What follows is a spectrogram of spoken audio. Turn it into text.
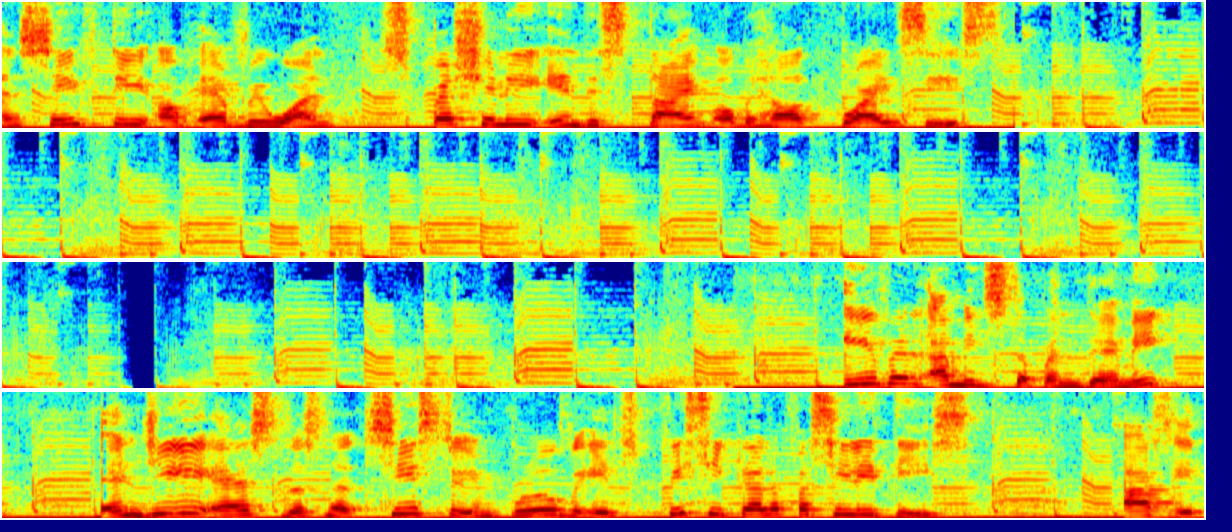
and safety of everyone, especially in this time of health crisis. Even amidst the pandemic, NGES does not cease to improve its physical facilities as it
